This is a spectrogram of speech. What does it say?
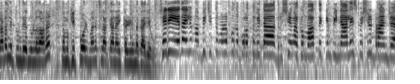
കടന്നിട്ടുണ്ട് എന്നുള്ളതാണ് നമുക്കിപ്പോൾ മനസ്സിലാക്കാനായി കഴിയുന്ന കാര്യവും. ശരി ഏതായാലും അഭിജിത്ത് മുഴക്കുന്ന പുറത്തുവിട്ട ദൃശ്യങ്ങൾക്കും വാർത്തയ്ക്കും പിന്നാലെ സ്പെഷ്യൽ ബ്രാഞ്ച്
